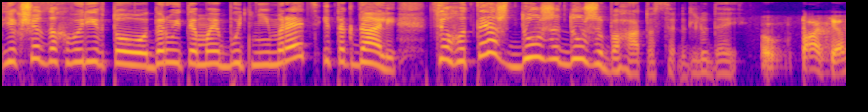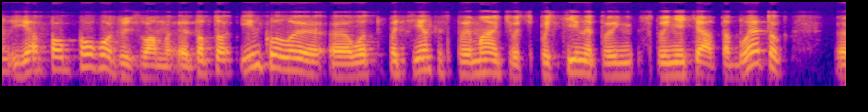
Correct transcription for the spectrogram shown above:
Якщо захворів років, то даруйте майбутній мрець і так далі. Цього теж дуже дуже багато серед людей. Так, я я погоджуюсь з вами. Тобто інколи е, от пацієнти сприймають ось постійне сприйняття таблеток, е,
